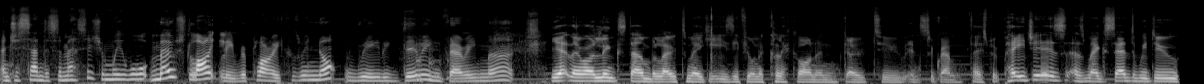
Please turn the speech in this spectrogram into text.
and just send us a message and we will most likely reply because we're not really doing very much. Yeah, there are links down below to make it easy if you want to click on and go to Instagram, Facebook pages. As Meg said, we do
